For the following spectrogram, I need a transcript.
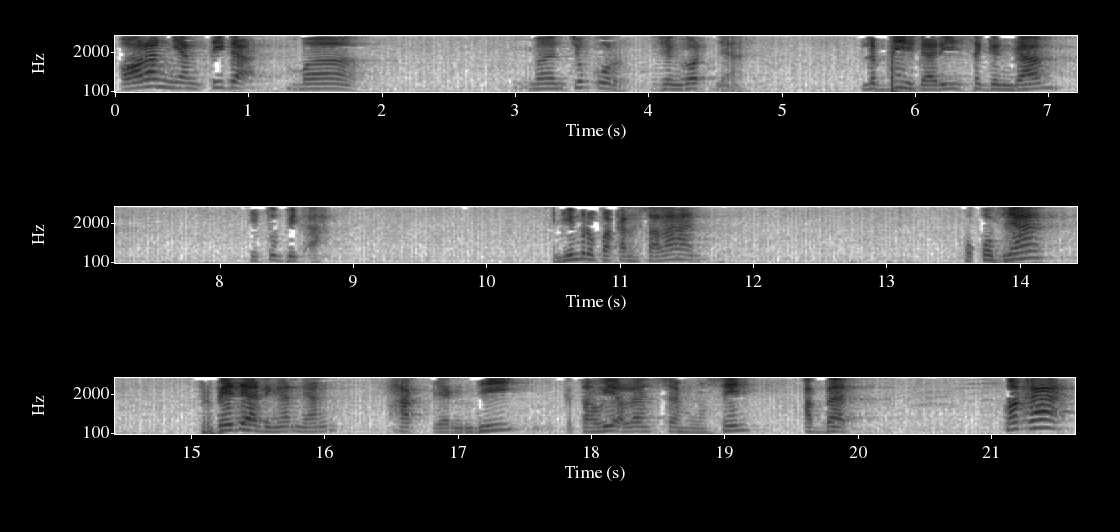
orang yang tidak me, mencukur jenggotnya lebih dari segenggam itu bid'ah. Ini merupakan kesalahan. Hukumnya berbeda dengan yang hak yang diketahui oleh Syekh Muhsin Abad. Maka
